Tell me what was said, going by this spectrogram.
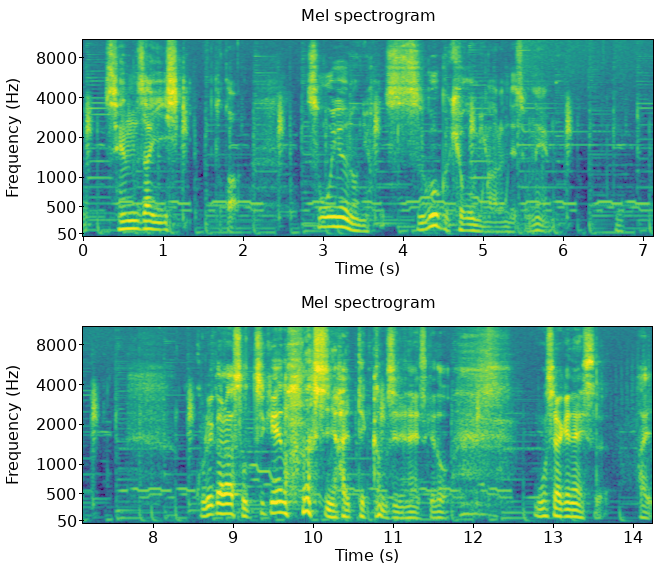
う潜在意識とかそういうのにすごく興味があるんですよね。これからそっち系の話に入っていくかもしれないですけど申し訳ないです。はい。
